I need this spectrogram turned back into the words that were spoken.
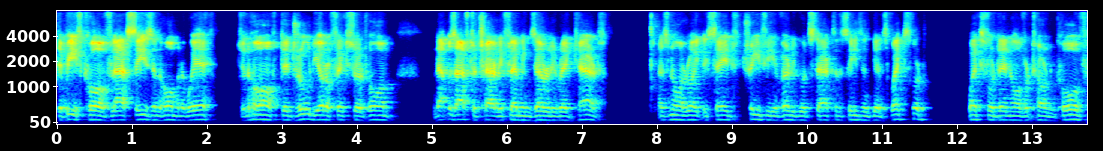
they beat Cobh last season, home and away. you know, they drew the other fixture at home. That was after Charlie Fleming's early red card. As Noel rightly said, Treaty a very good start to the season against Wexford. Wexford then overturned Cobh.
